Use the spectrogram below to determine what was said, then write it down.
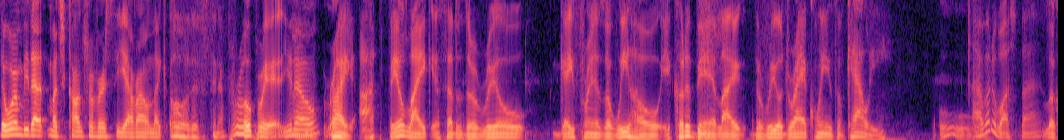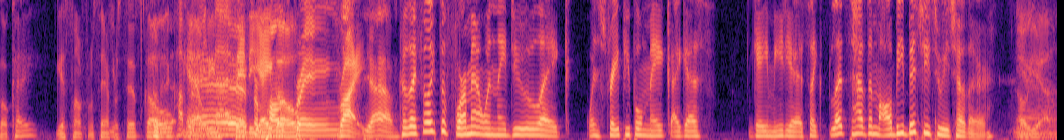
there wouldn't be that much controversy around like oh this is inappropriate. You know. Mm-hmm. Right. I feel like instead of the real gay friends of WeHo, it could have been like the real drag queens of Cali. Ooh. I would have watched that. Look, okay. Get some from San Francisco, Cali, that. San Yes, from Diego. Palm Springs. Right. Yeah. Because I feel like the format when they do like when straight people make, I guess, gay media, it's like let's have them all be bitchy to each other. Oh, yeah.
